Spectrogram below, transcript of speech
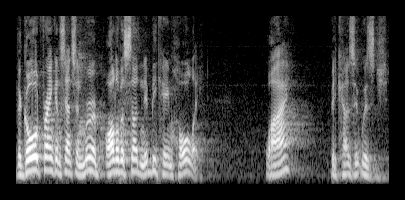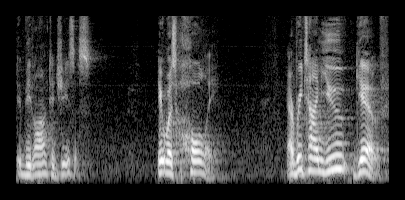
The gold, frankincense, and myrrh, all of a sudden, it became holy. Why? Because it, was, it belonged to Jesus. It was holy. Every time you give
